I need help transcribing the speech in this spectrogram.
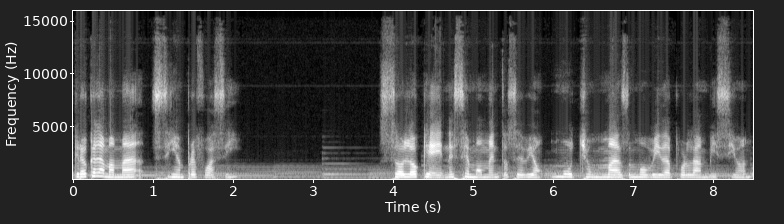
Creo que la mamá siempre fue así. Solo que en ese momento se vio mucho más movida por la ambición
